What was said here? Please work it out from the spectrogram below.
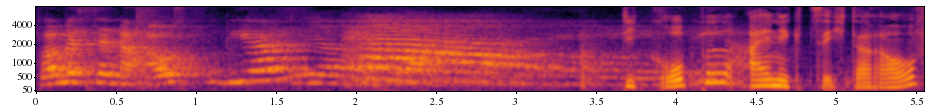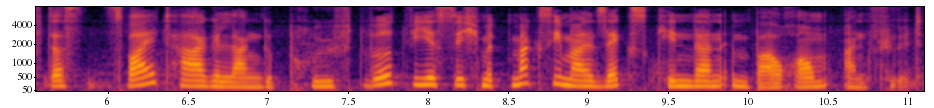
Wollen wir es denn mal ausprobieren? Ja. Die Gruppe einigt sich darauf, dass zwei Tage lang geprüft wird, wie es sich mit maximal sechs Kindern im Bauraum anfühlt.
